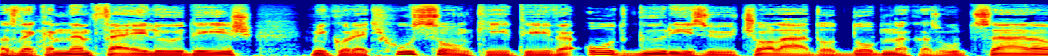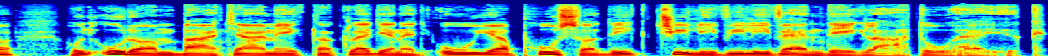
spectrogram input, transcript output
Az nekem nem fejlődés, mikor egy 22 éve ott güriző családot dobnak az utcára, hogy uram bátyáméknak legyen egy újabb, 20. csili-vili vendéglátóhelyük.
